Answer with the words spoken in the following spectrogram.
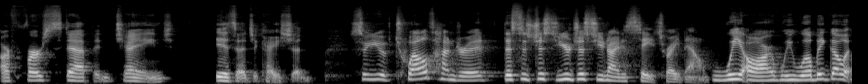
our first step in change is education. So you have 1200. This is just, you're just United States right now. We are. We will be going,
